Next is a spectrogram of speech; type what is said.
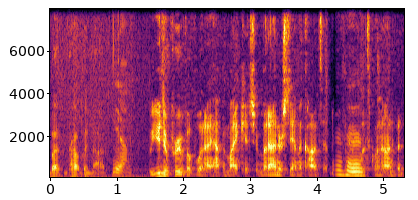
but probably not. Yeah. Well, you'd approve of what I have in my kitchen, but I understand the concept Mm-hmm. what's going on. But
